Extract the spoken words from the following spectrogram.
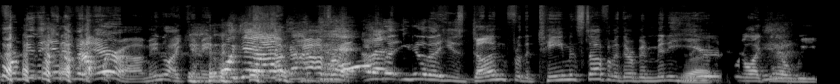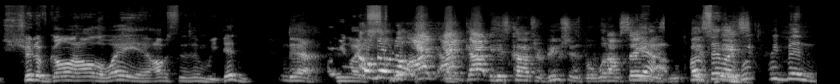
for me the end of an era. I mean, like, I mean, well, yeah, I after- got that. all I- that, you know that he's done for the team and stuff. I mean, there have been many years where, like, you know, we should have gone all the way, and obviously then we didn't. yeah. I mean, like, No, no, no. I, I got his contributions, but what I'm saying yeah, is, I'm saying like we, we've been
